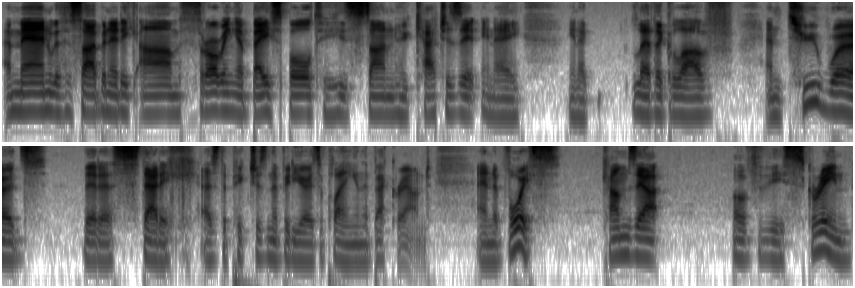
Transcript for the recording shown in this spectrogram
a man with a cybernetic arm throwing a baseball to his son who catches it in a in a leather glove, and two words that are static as the pictures and the videos are playing in the background. And a voice comes out of the screen.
